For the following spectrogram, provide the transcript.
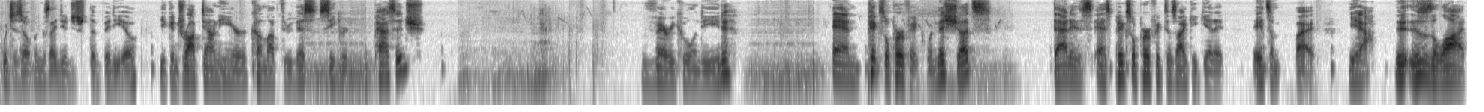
which is open because I did just the video. You can drop down here, come up through this secret passage. Very cool indeed. And pixel perfect. When this shuts, that is as pixel perfect as I could get it. It's a, uh, yeah, this is a lot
